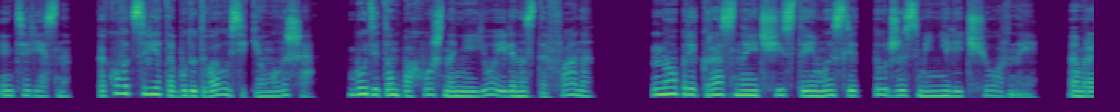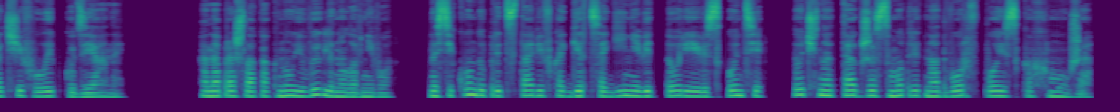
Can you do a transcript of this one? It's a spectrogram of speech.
Интересно, какого цвета будут волосики у малыша? Будет он похож на нее или на Стефана? Но прекрасные чистые мысли тут же сменили черные, омрачив улыбку Дианы. Она прошла к окну и выглянула в него, на секунду представив, как герцогиня Виктория Висконти точно так же смотрит на двор в поисках мужа.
